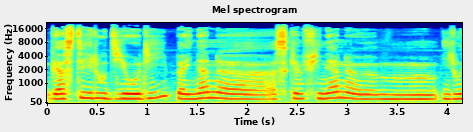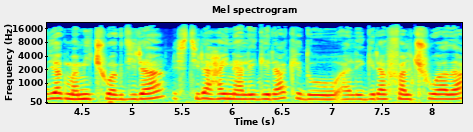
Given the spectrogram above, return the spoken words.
gazte irudi hori, baina uh, azken finean uh, irudiak mamitsuak dira, ez dira hain alegerak edo alegera faltsua da.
